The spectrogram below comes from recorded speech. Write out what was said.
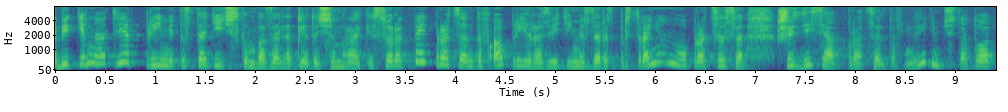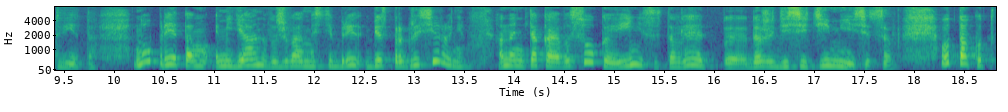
Объективный ответ при метастатическом базально-клеточном раке 45%, а при развитии местораспространенного процесса 60%. Мы видим частоту ответа. Но при этом медиана выживаемости без прогрессирования, она не такая высокая и не составляет э, даже 10 месяцев. Вот так вот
